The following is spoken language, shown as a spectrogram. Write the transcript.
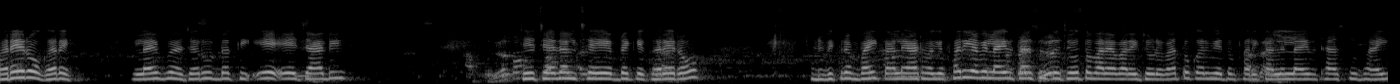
ઘરે રો ઘરે લાઈવ જરૂર નથી એ એ જાડી જે ચેનલ છે એ એમને કે ઘરે રહો અને વિક્રમભાઈ કાલે આઠ વાગે ફરી આવી લાઈવ થશું તો જો તમારે અમારી જોડે વાતો કરવી હોય તો ફરી કાલે લાઈવ થશું ભાઈ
